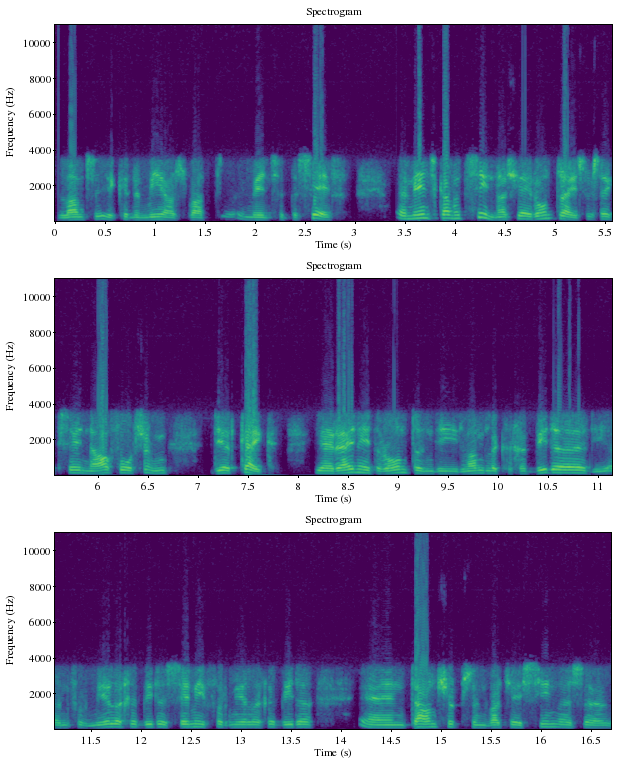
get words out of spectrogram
landse ekonomie as wat mense besef 'n mens kan dit sien as jy rondreis soos ek sê navorsing deurkyk. Jy ry net rond in die landelike gebiede, die informele gebiede, semi-formele gebiede en townships en wat jy sien is 'n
